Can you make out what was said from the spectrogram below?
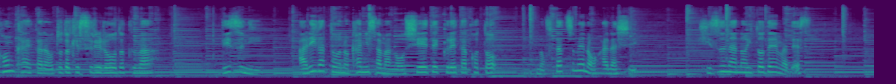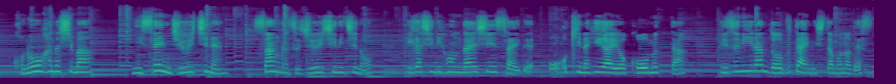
今回からお届けする朗読は、ディズニー、ありがとうの神様が教えてくれたことの二つ目のお話、絆の糸電話です。このお話は、2011年3月11日の東日本大震災で大きな被害を被ったディズニーランドを舞台にしたものです。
